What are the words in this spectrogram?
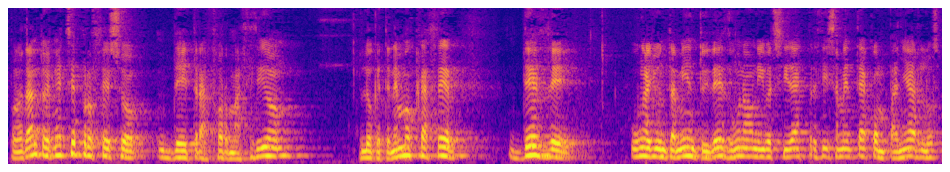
Por lo tanto, en este proceso de transformación, lo que tenemos que hacer desde un ayuntamiento y desde una universidad es precisamente acompañarlos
